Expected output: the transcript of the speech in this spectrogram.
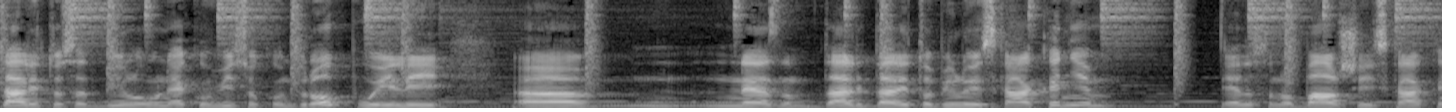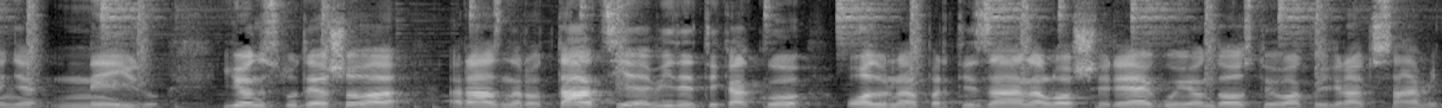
da li to sad bilo u nekom visokom dropu ili ne znam, da li, da li to bilo iskakanjem, jednostavno balše i skakanja ne idu. I onda se tu dešava razna rotacija, vidite kako odbrana Partizana loše reaguje i onda ostaju ovako igrači sami.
